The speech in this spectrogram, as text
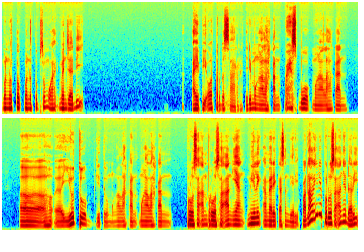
menutup menutup semua menjadi IPO terbesar. Jadi mengalahkan Facebook, mengalahkan uh, YouTube gitu, mengalahkan mengalahkan perusahaan-perusahaan yang milik Amerika sendiri. Padahal ini perusahaannya dari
